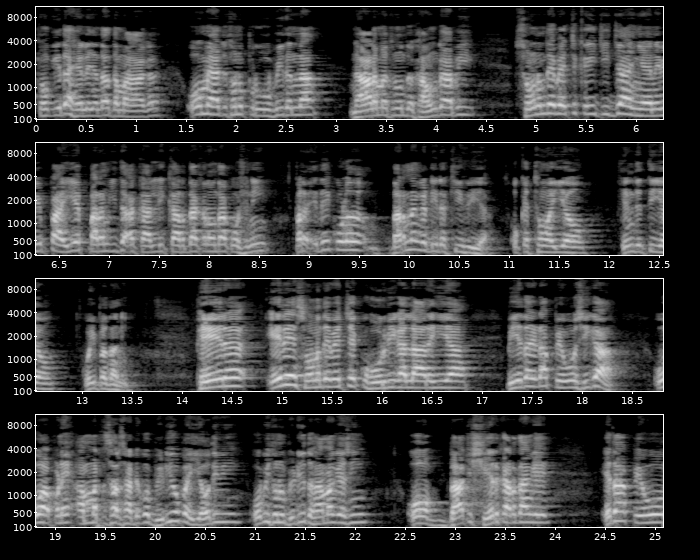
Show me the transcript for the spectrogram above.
ਕਿਉਂਕਿ ਇਹਦਾ ਹਿੱਲ ਜਾਂਦਾ ਦਿਮਾਗ। ਉਹ ਮੈਂ ਅੱਜ ਤੁਹਾਨੂੰ ਪ੍ਰੂਫ ਵੀ ਦਿੰਦਾ। ਨਾਲ ਮੈਂ ਤੁਹਾਨੂੰ ਦਿਖਾਉਂਗਾ ਵੀ ਸੁਣਨ ਦੇ ਵਿੱਚ ਕਈ ਚੀਜ਼ਾਂ ਆਈਆਂ ਨੇ ਵੀ ਭਾਈ ਇਹ ਪਰਮਜੀਤ ਅਕਾਲੀ ਕਰਦਾ ਕਰਾਉਂਦਾ ਕੁਝ ਨਹੀਂ, ਪਰ ਇਹਦੇ ਕੋਲ ਵਰਨਾ ਗੱਡੀ ਰੱਖੀ ਹੋਈ ਆ। ਉਹ ਕਿੱਥੋਂ ਆਈ ਆ ਉਹ? ਕਿਹਨੇ ਦਿੱਤੀ ਆ ਉਹ? ਕੋਈ ਪਤਾ ਨਹੀਂ। ਫਿਰ ਇਹਦੇ ਸੁਣਨ ਦੇ ਵਿੱਚ ਇੱਕ ਹੋਰ ਵੀ ਗੱਲ ਆ ਰਹੀ ਆ ਵੀ ਇਹਦਾ ਜਿਹੜਾ ਪਿਓ ਸੀਗਾ, ਉਹ ਆਪਣੇ ਅੰਮ੍ਰਿਤਸਰ ਸਾਡੇ ਕੋਲ ਵੀਡੀਓ ਪਈ ਆ ਉਹਦੀ ਵੀ। ਉਹ ਵੀ ਤੁਹਾਨੂੰ ਵੀਡੀਓ ਦਿਖਾਵਾਂਗੇ ਅਸੀਂ। ਉਹ ਬਾਅਦ ਚ ਸ਼ੇਅਰ ਕਰ ਦਾਂਗੇ। ਇਹਦਾ ਪਿਓ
